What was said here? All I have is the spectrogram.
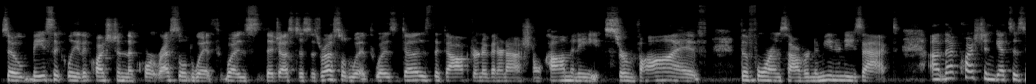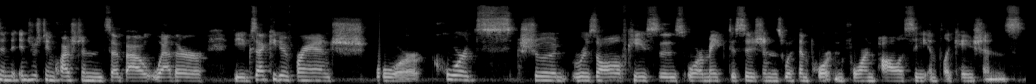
So basically, the question the court wrestled with was the justices wrestled with was does the doctrine of international comity survive the Foreign Sovereign Immunities Act? Uh, that question gets us into interesting questions about whether the executive branch or courts should resolve cases or make decisions with important foreign policy implications.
